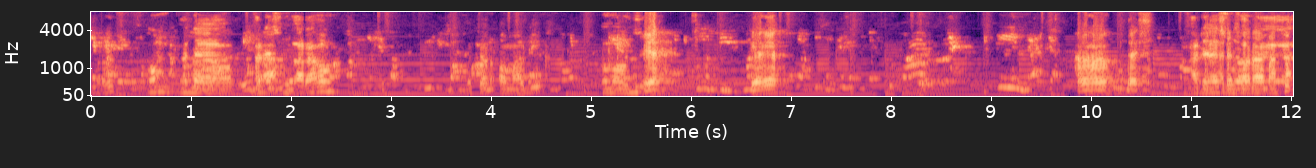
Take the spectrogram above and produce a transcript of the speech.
terus om ada ada suara om? Bocor om Audi om Audi ya ya ya halo halo tes ada, ada suara, suara masuk?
